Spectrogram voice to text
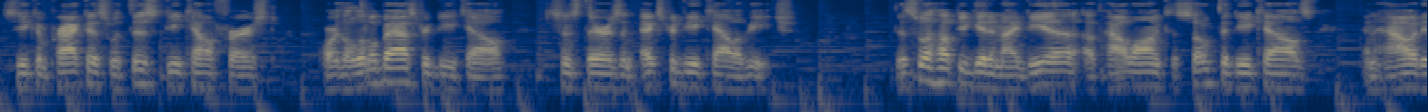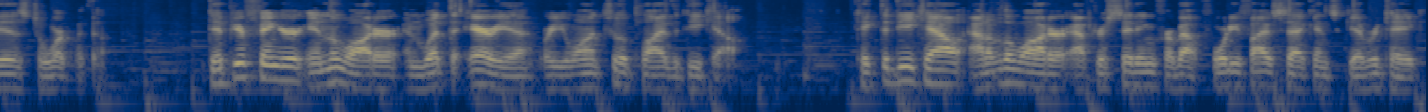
so you can practice with this decal first or the Little Bastard decal since there is an extra decal of each. This will help you get an idea of how long to soak the decals and how it is to work with them. Dip your finger in the water and wet the area where you want to apply the decal. Take the decal out of the water after sitting for about 45 seconds, give or take,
